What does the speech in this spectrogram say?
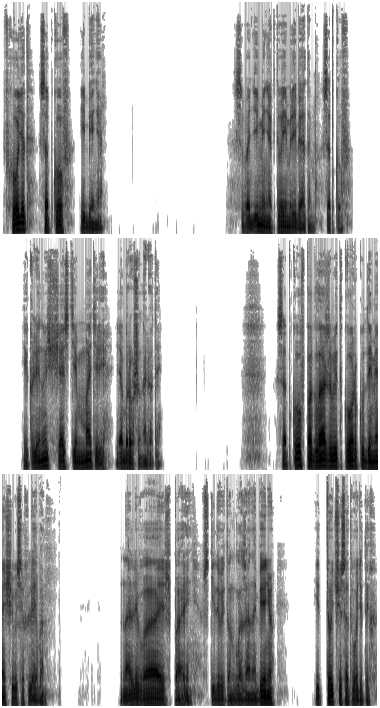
Входят Сапков и Беня. «Своди меня к твоим ребятам, Сапков. И клянусь счастьем матери, я брошу налеты. Сапков поглаживает корку дымящегося хлеба. «Наливаешь, парень», — вскидывает он глаза на Беню и тотчас отводит их.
